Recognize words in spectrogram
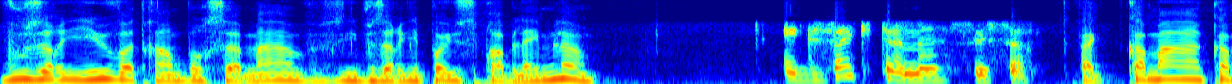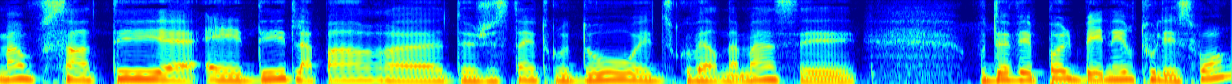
vous auriez eu votre remboursement. Vous, vous auriez pas eu ce problème-là. Exactement, c'est ça. Fait comment comment vous sentez euh, aidé de la part euh, de Justin Trudeau et du gouvernement? C'est vous devez pas le bénir tous les soirs?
